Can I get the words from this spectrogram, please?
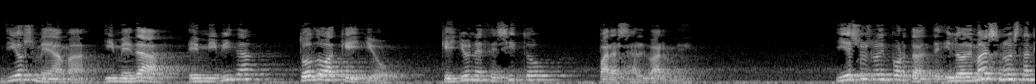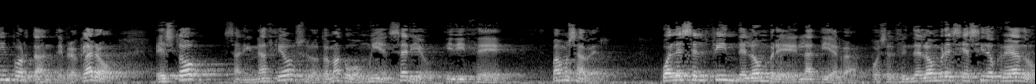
Dios me ama y me da en mi vida todo aquello que yo necesito para salvarme. Y eso es lo importante. Y lo demás no es tan importante. Pero claro, esto San Ignacio se lo toma como muy en serio y dice, vamos a ver, ¿cuál es el fin del hombre en la tierra? Pues el fin del hombre si ha sido creado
